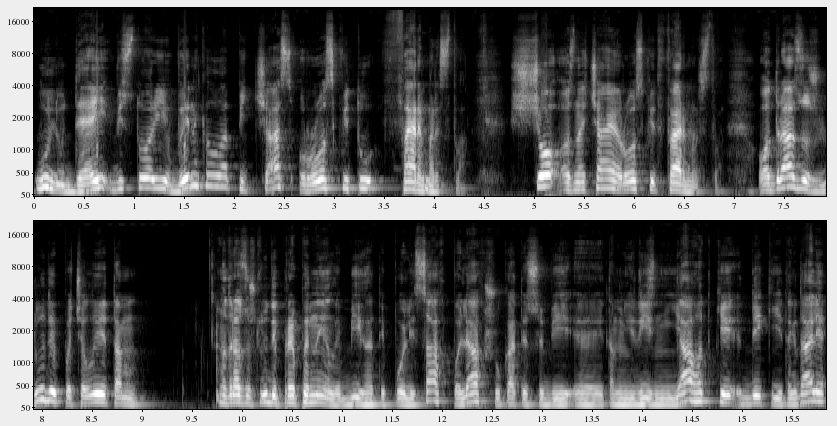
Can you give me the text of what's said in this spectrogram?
у людей в історії виникла під час розквіту фермерства. Що означає розквіт фермерства? Одразу ж люди почали там. Одразу ж люди припинили бігати по лісах, полях, шукати собі е, там різні ягодки, дикі і так далі.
